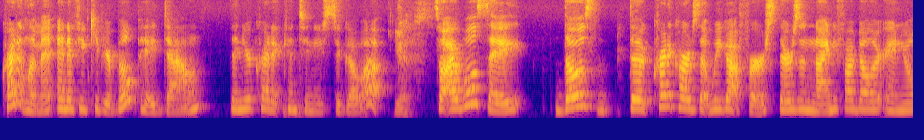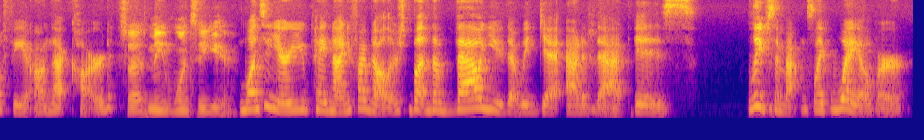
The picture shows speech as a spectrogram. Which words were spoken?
credit limit, and if you keep your bill paid down, then your credit continues to go up. yes. So I will say those the credit cards that we got first, there's a $95 annual fee on that card. So that means once a year. Once a year you pay $95, but the value that we get out of that is leaps and bounds, like way over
